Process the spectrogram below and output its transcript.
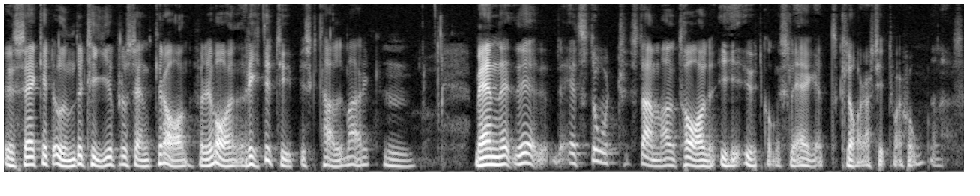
Eh, Säkert under 10% gran, för det var en riktigt typisk tallmark. Mm. Men det, ett stort stamantal i utgångsläget klarar situationen. Alltså.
